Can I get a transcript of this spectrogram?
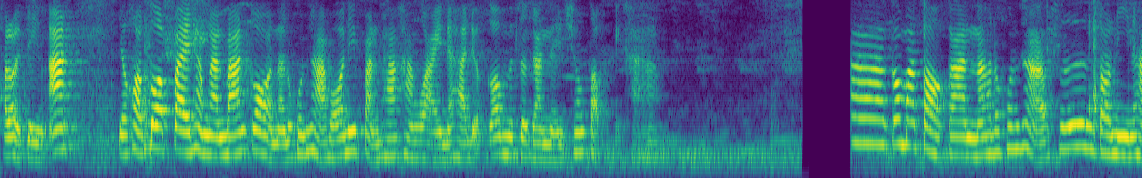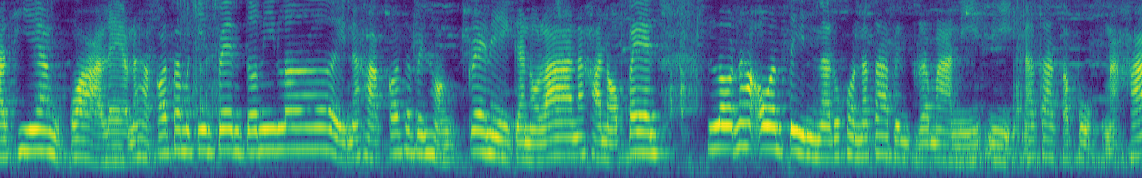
อร่อยจริง อะ เดี๋ยวขอตัวไปทำงานบ้านก่อนนะทุกคนค่ะ เพราะว่านี่ปั่นผ้าค้างไว้นะคะ เดี๋ยวก็มาเจอกันในช่วงต่อไปค่ะ ค่ะก็มาต่อกันนะคะทุกคนค่ะซึ่งตอนนี้นะคะเที่ยงกว่าแล้วนะคะ ก็จะมากินเป็นตัวนี้เลยนะคะ ก็จะเป็นของเกรเนกาโนล่านะคะเนาะเป็นรสนะคะโอวัลตินนะทุกคนหน้าตาเป็นประมาณนี้นี่หน้าตากระปุกนะคะ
